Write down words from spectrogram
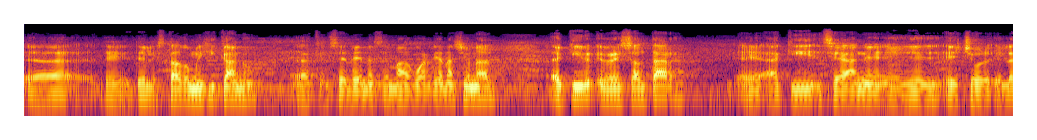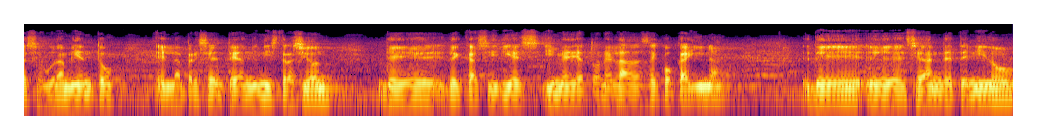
eh, del Estado mexicano, que Sedena se llama Guardia Nacional, aquí resaltar, eh, aquí se han eh, hecho el aseguramiento en la presente administración de, casi 10 y media toneladas de cocaína, eh, se han detenido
